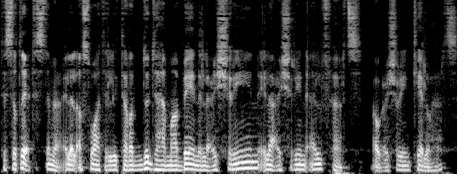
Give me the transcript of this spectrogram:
تستطيع تستمع إلى الأصوات اللي ترددها ما بين العشرين إلى عشرين ألف هرتز أو عشرين كيلو هرتز.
